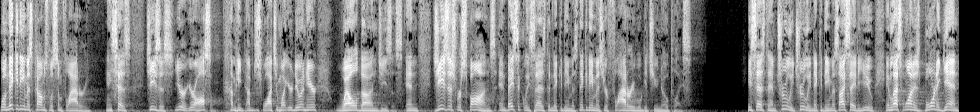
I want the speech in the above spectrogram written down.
Well, Nicodemus comes with some flattery, and he says, Jesus, you're, you're awesome. I mean, I'm just watching what you're doing here. Well done, Jesus. And Jesus responds and basically says to Nicodemus, Nicodemus, your flattery will get you no place. He says to him, Truly, truly, Nicodemus, I say to you, unless one is born again,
